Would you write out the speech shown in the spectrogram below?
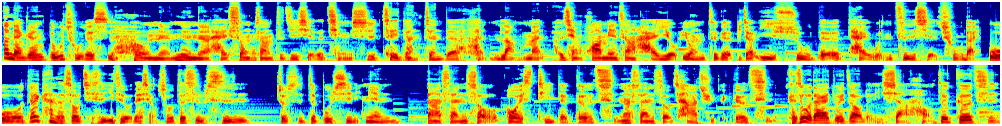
那两个人独处的时候呢，嫩呢还送上自己写的情诗，这一段真的很浪漫，而且画面上还有用这个比较艺术的泰文字写出来。我在看的时候，其实一直有在想说，这是不是就是这部戏里面那三首 OST 的歌词，那三首插曲的歌词？可是我大概对照了一下，哈，这歌词。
